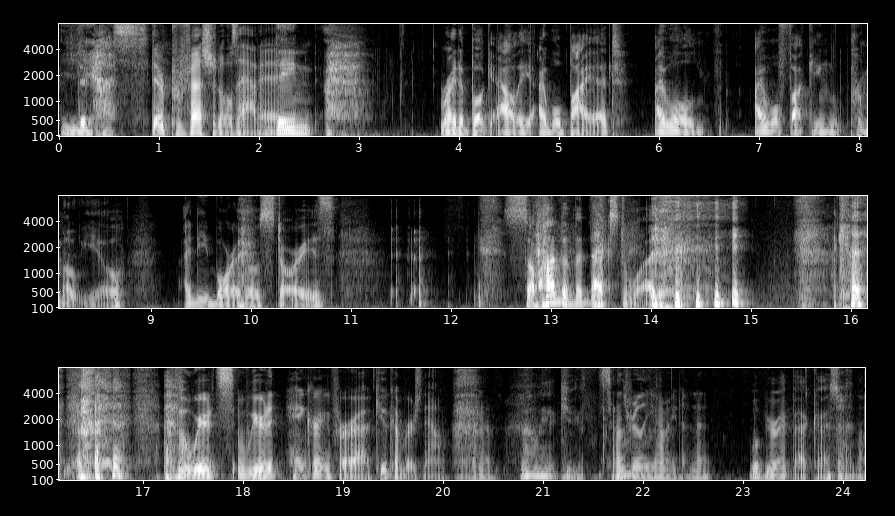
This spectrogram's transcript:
yes. They're professionals at it. They write a book, Allie. I will buy it. I will. I will fucking promote you. I need more of those stories. So on to the next one. I, kinda, I have a weird, weird hankering for uh, cucumbers now. I don't know. Oh, yeah, cute. Sounds really mm. yummy, doesn't it? We'll be right back, guys. Hold on.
